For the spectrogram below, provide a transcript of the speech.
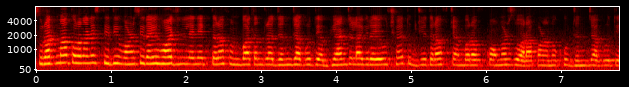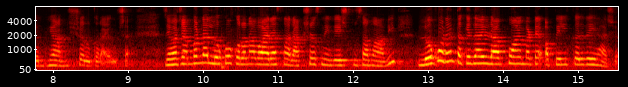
સુરતમાં કોરોનાની સ્થિતિ વણસી રહી હોય જેને લઈને એક તરફ ઉનબા તંત્ર જનજાગૃતિ અભિયાન ચલાવી રહ્યું છે, તો બીજી તરફ ચેમ્બર ઓફ કોમર્સ દ્વારા પણ અનોખું જનજાગૃતિ અભિયાન શરૂ કરાયું છે. જેમાં ચેમ્બરના લોકો કોરોના વાયરસના રાક્ષસની વેશભૂષામાં આવી, લોકોને તકેદારી રાખવા માટે અપીલ કરી રહ્યા છે.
